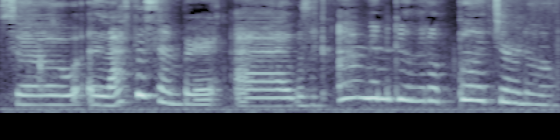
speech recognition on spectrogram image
So last December, I was like, I'm gonna do a little bullet journal.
